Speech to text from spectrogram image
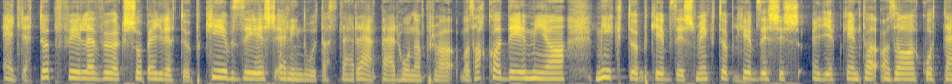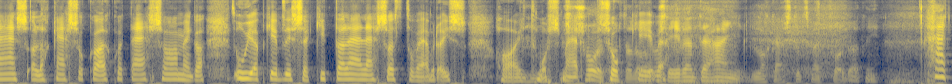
egyre többféle workshop, egyre több képzés, elindult aztán rá pár hónapra az akadémia, még több képzés, még több mhm. képzés, és egyébként az alkotás, a lakások alkotása, meg az újabb képzések kitalálása, az továbbra is hajt mhm. most már sok éve. Most évente hány lakást tudsz megforgatni? Hát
